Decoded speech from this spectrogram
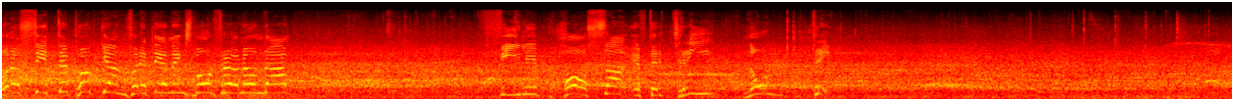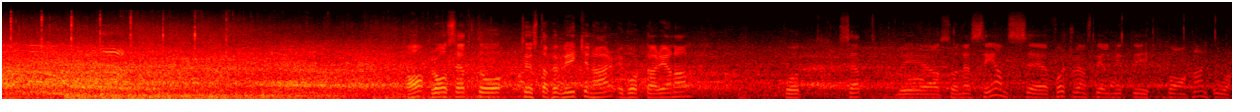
och då sitter pucken för ett ledningsmål Frölunda. Filip Hasa efter 3-0-3. Ja, bra sätt att tysta publiken här i bortaarenan. På ett sätt. Det är alltså Näséns eh, först och spel mitt i banan, Johan.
